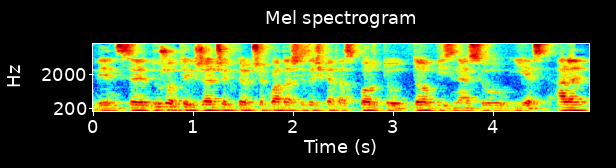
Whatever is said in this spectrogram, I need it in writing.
więc e, dużo tych rzeczy, które przekłada się ze świata sportu do biznesu jest, ale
